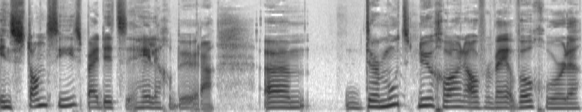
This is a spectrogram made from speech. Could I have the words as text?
instanties bij dit hele gebeuren. Ehm, er moet nu gewoon overwogen worden.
